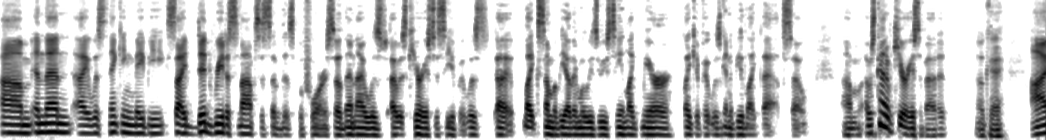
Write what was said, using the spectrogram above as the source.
Um, and then I was thinking maybe because I did read a synopsis of this before, so then I was I was curious to see if it was uh, like some of the other movies we've seen, like Mirror, like if it was going to be like that. So um, I was kind of curious about it. Okay, I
